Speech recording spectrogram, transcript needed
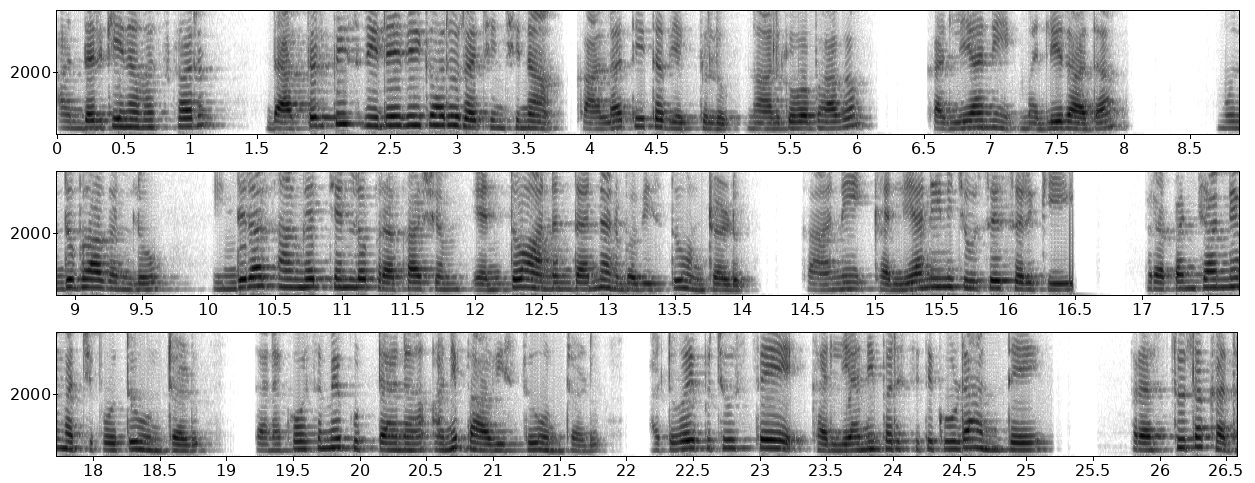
అందరికీ నమస్కారం. డాక్టర్ పి. శ్రీదేవి గారు రచించిన కాలాతీత వ్యక్తులు నాలుగవ భాగం కళ్యాణి మళ్ళీ రాదా ముందు భాగంలో ఇందిరా సాంగత్యంలో ప్రకాశం ఎంతో ఆనందాన్ని అనుభవిస్తూ ఉంటాడు. కానీ కళ్యాణిని చూసేసరికి ప్రపంచాన్నే మర్చిపోతూ ఉంటాడు. తన కోసమే పుట్టానా అని భావిస్తూ ఉంటాడు. అటువైపు చూస్తే కళ్యాణి పరిస్థితి కూడా అంతే. ప్రస్తుత కథ.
